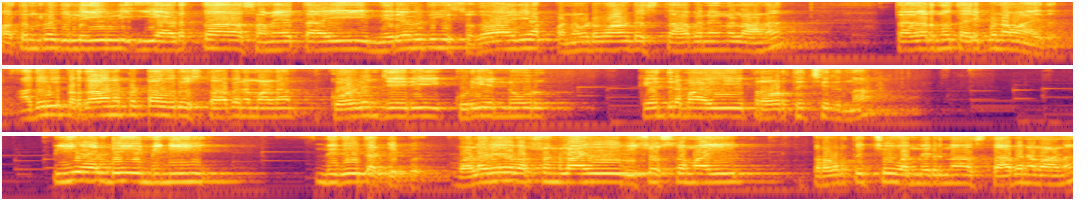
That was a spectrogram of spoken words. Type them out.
പത്തനംതിട്ട ജില്ലയിൽ ഈ അടുത്ത സമയത്തായി നിരവധി സ്വകാര്യ പണമിടപാട് സ്ഥാപനങ്ങളാണ് തകർന്ന് തരിപ്പണമായത്. അതിൽ പ്രധാനപ്പെട്ട ഒരു സ്ഥാപനമാണ് കോഴഞ്ചേരി കുറിയന്നൂർ കേന്ദ്രമായി പ്രവർത്തിച്ചിരുന്ന P R D mini Nidhi തട്ടിപ്പ്. വളരെ വർഷങ്ങളായി വിശ്വസ്തമായി പ്രവർത്തിച്ചു വന്നിരുന്ന സ്ഥാപനമാണ്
